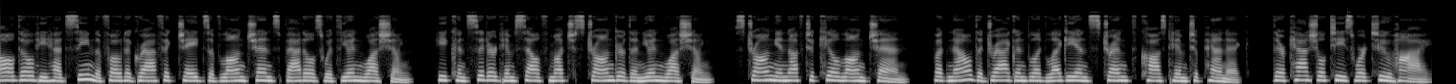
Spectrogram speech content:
Although he had seen the photographic jades of Long Chen's battles with Yun Wusheng, he considered himself much stronger than Yun Wusheng, strong enough to kill Long Chen. But now the Dragonblood Legion's strength caused him to panic. Their casualties were too high.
